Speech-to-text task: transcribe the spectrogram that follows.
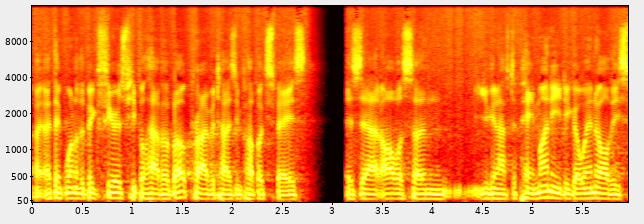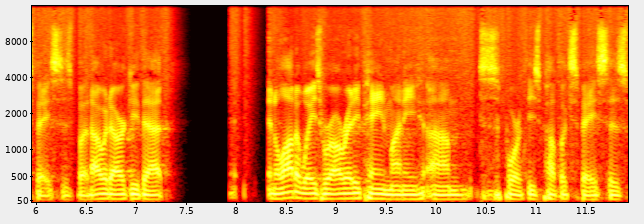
I think one of the big fears people have about privatizing public space is that all of a sudden you're going to have to pay money to go into all these spaces. But I would argue that in a lot of ways, we're already paying money um, to support these public spaces.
